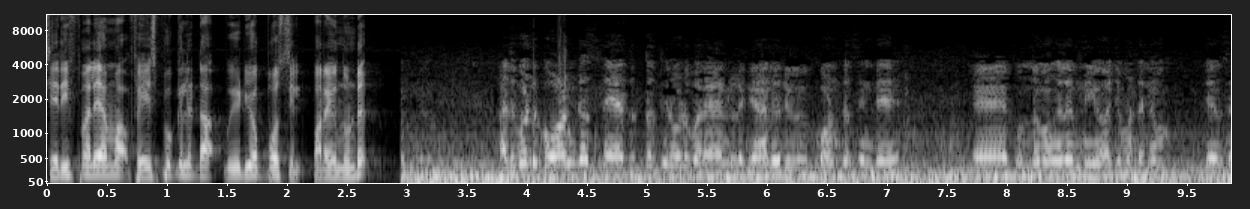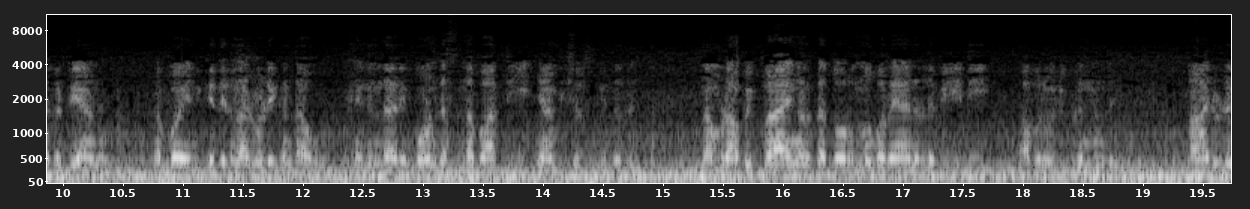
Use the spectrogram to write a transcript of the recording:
ഷെരീഫ് മലയമ്മ ഫേസ്ബുക്കിലിട്ട വീഡിയോ പോസ്റ്റിൽ പറയുന്നുണ്ട്. അതുകൊണ്ട് കോൺഗ്രസ് നേതൃത്വത്തിനോട് പറയാനുള്ളത് ഞാനൊരു കോൺഗ്രസിന്റെ കുന്നമംഗലം നിയോജകമണ്ഡലം ജനറൽ സെക്രട്ടറിയാണ്. അപ്പോൾ എനിക്കെതിരെ നടപടിയൊക്കെ ഉണ്ടാവും. പക്ഷെ കോൺഗ്രസ് എന്ന പാർട്ടി ഞാൻ വിശ്വസിക്കുന്നത് നമ്മുടെ അഭിപ്രായങ്ങളൊക്കെ തുറന്നു പറയാനുള്ള വേദി അവർ ഒരുക്കുന്നുണ്ട്. ആരുടെ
